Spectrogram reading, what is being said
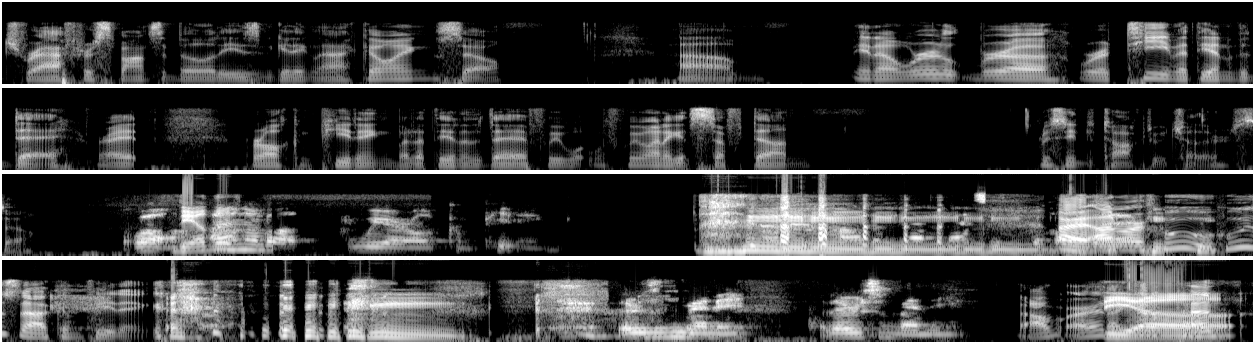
draft responsibilities and getting that going. So, um, you know, we're we're a we're a team at the end of the day, right? We're all competing, but at the end of the day, if we if we want to get stuff done, we just need to talk to each other. So. Well, The I other- don't know about we are all competing. All right, Anwar, who who's not competing? There's many. There's many. All right, the got uh, pen.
